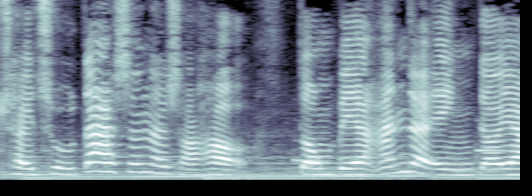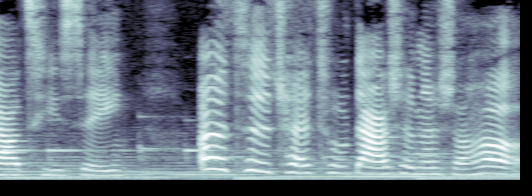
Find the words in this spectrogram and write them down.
吹出大声的时候，东边安的营都要起行。”二次吹出大声的时候，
